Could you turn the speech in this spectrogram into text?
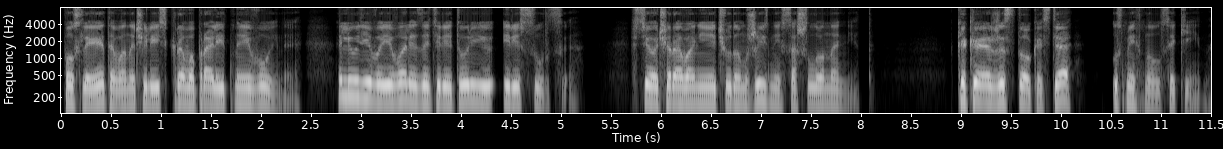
После этого начались кровопролитные войны. Люди воевали за территорию и ресурсы. Все очарование чудом жизни сошло на нет. «Какая жестокость, а?» — усмехнулся Кейн.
